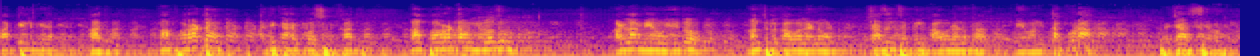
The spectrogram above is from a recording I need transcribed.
పార్టీల మీద కాదు మా పోరాటం అధికారం కోసం కాదు మా పోరాటం ఈరోజు మళ్ళా మేము ఏదో మంత్రులు కావాలను శాసనసభ్యులు కావాలను కాదు. మేమంతా కూడా ప్రజాసేవకులు.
